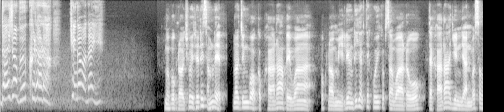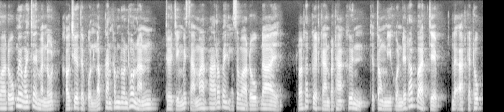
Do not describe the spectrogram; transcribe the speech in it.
大丈夫クラーラ怪我はない เมื่อพวกเราช่วยเธอได้สำเร็จ เราจึงบอกกับคาร่าไปว่า พวกเรามีเรื่องที่อยากจะคุยกับสวาโรกแต่คาร่ายืนยันว่าสวาโรกไม่ไว้ใจมนุษย์ เขาเชื่อแต่ผลลัพธ์การคำนวณเท่านั้น เธอจึงไม่สามารถพาเราไปหาสวาโรกได้ เพราะถ้าเกิดการประทะขึ้นจะต้องมีคนได้รับบาดเจ็บ และอาจกระทบไป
